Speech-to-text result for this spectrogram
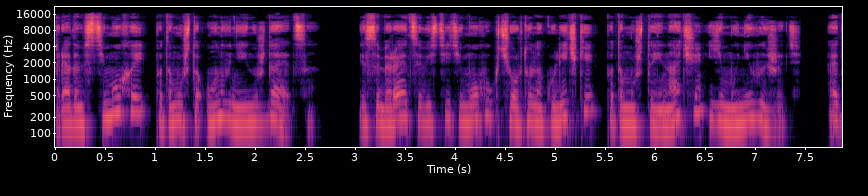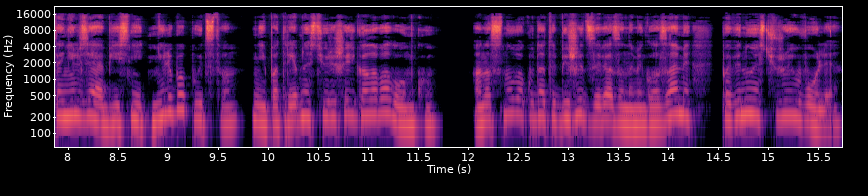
Рядом с Тимохой, потому что он в ней нуждается. И собирается вести Тимоху к черту на кулички, потому что иначе ему не выжить. Это нельзя объяснить ни любопытством, ни потребностью решить головоломку. Она снова куда-то бежит завязанными глазами, повинуясь чужой воле.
